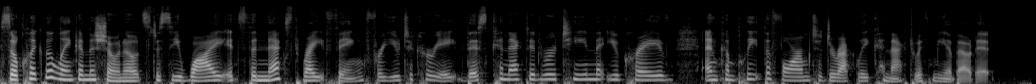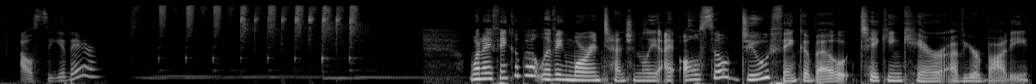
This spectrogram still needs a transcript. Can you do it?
So, click the link in the show notes to see why it's the next right thing for you to create this connected routine that you crave and complete the form to directly connect with me about it. I'll see you there. When I think about living more intentionally, I also do think about taking care of your body.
